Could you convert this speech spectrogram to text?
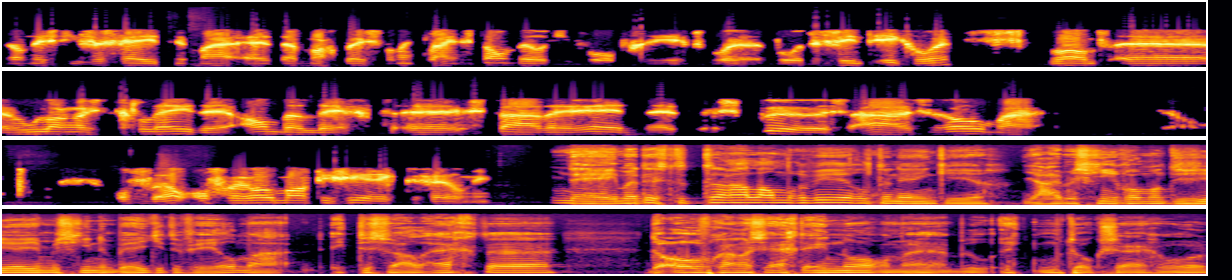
dan is hij vergeten. Maar uh, daar mag best wel een klein standbeeldje voor opgericht worden, vind ik hoor. Want hoe lang is het geleden? Anderlecht, Stade Rennes, Spurs, AS Roma. Of, of romantiseer ik te veel nu? Nee, maar het is een totaal andere wereld in één keer. Ja, misschien romantiseer je misschien een beetje te veel. Maar het is wel echt... de overgang is echt enorm. Hè? Ik, bedoel, ik moet ook zeggen hoor...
